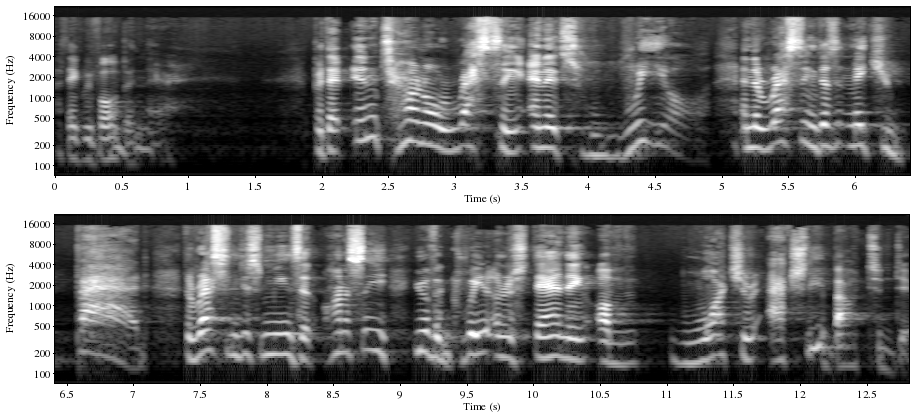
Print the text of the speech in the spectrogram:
I think we've all been there. But that internal wrestling, and it's real. And the wrestling doesn't make you bad. The wrestling just means that honestly, you have a great understanding of what you're actually about to do.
